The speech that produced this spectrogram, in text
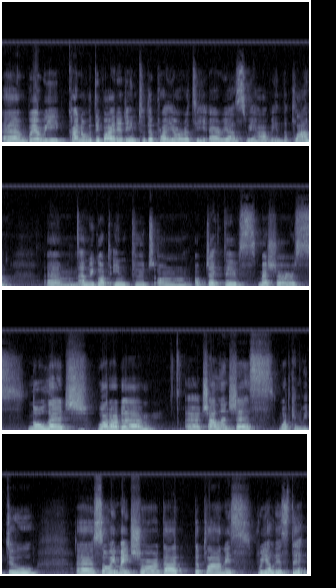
um, where we kind of divided into the priority areas we have in the plan. Um, and we got input on objectives, measures, knowledge, what are the uh, challenges, what can we do, uh, so we made sure that the plan is realistic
